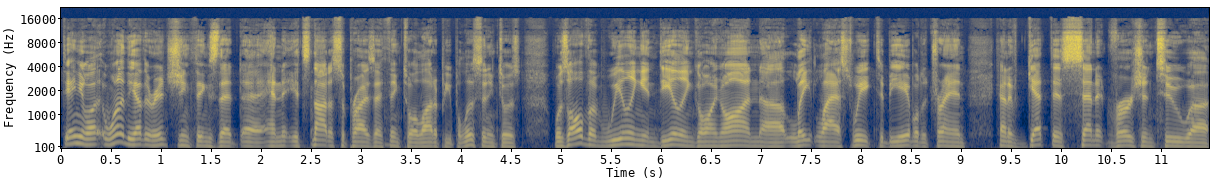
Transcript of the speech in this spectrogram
Daniel, one of the other interesting things that, uh, and it's not a surprise, I think, to a lot of people listening to us, was all the wheeling and dealing going on uh, late last week to be able to try and kind of get this Senate version to uh,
